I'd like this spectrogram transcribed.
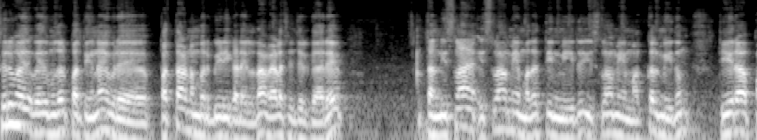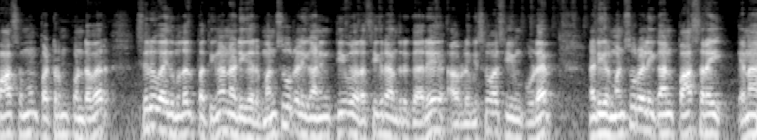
சிறு வயது வயது முதல் பார்த்தீங்கன்னா இவர் பத்தாம் நம்பர் பீடி கடையில் தான் வேலை செஞ்சிருக்காரு. தன் இஸ்லா இஸ்லாமிய மதத்தின் மீது இஸ்லாமிய மக்கள் மீதும் தீரா பாசமும் பற்றும் கொண்டவர் சிறு வயது முதல் பார்த்தீங்கன்னா நடிகர் மன்சூர் அலிகானின் தீவிர ரசிகராக இருந்திருக்காரு. அவருடைய விசுவாசியும் கூட. நடிகர் மன்சூர் அலிகான் பாசறை ஏன்னா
